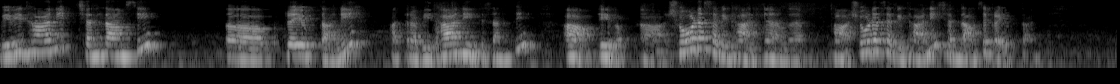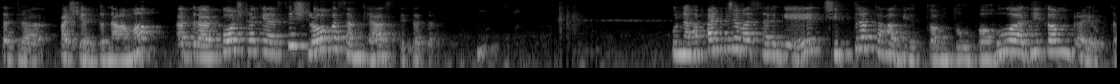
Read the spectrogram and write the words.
विविधानि छन्दांसि प्रयुक्तानि, अत्र विधानि इति सन्ति। एवं षोडशविधानि षोडशविधानि छन्दांसि प्रयुक्तानि। तत्र पश्यन्तु नाम, अत्र अस्ति श्लोकसङ्ख्या अस्ति तत्र। म्? पुनः पञ्चमसर्गे चित्रकाव्यत्वं तु बहु अधिकं प्रयुक्तं।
